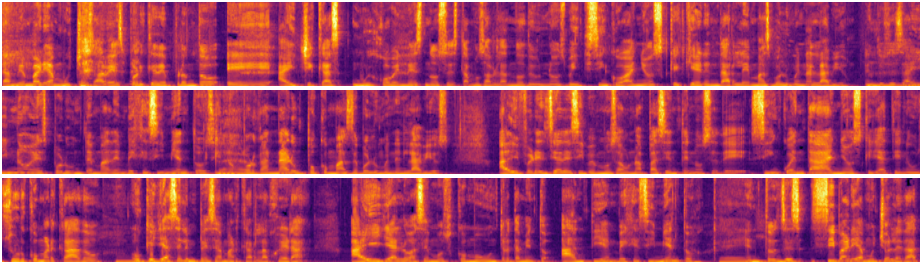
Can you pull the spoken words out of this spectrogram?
También varía mucho, ¿sabes? Porque de pronto eh, hay chicas muy jóvenes, nos estamos hablando de unos 25 años, que quieren darle más volumen al labio. Entonces ahí no es por un tema de envejecimiento, sino por ganar un poco más de volumen en labios. A diferencia de si vemos a una paciente, no sé, de 50 años, que ya tiene un surco marcado o que ya se le empieza a marcar la ojera, ahí ya lo hacemos como un tratamiento anti-envejecimiento. Entonces, sí varía mucho la edad,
